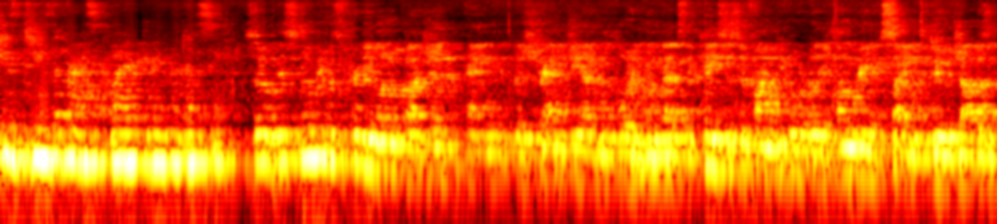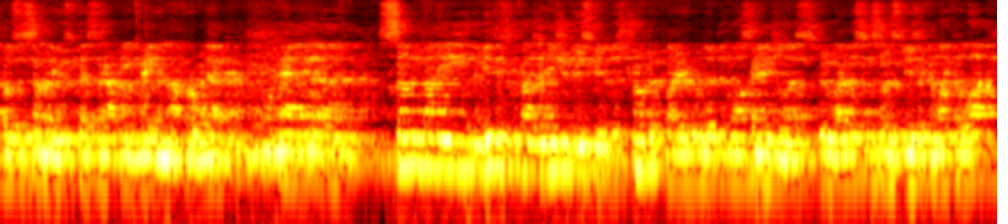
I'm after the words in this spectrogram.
choose to use the brass choir during the scene? So this movie was pretty low budget, and the strategy I've employed when that's the case is to find people who are really hungry and excited to do the job as opposed to somebody who's pissed not being paid enough or whatever. And uh, somebody, the music supervisor introduced me to this trumpet player who lived in Los Angeles, who I listened to his music and liked a lot.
